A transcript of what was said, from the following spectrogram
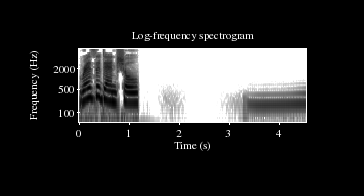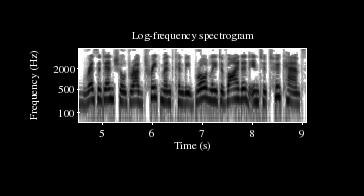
Residential residential drug treatment can be broadly divided into two camps,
